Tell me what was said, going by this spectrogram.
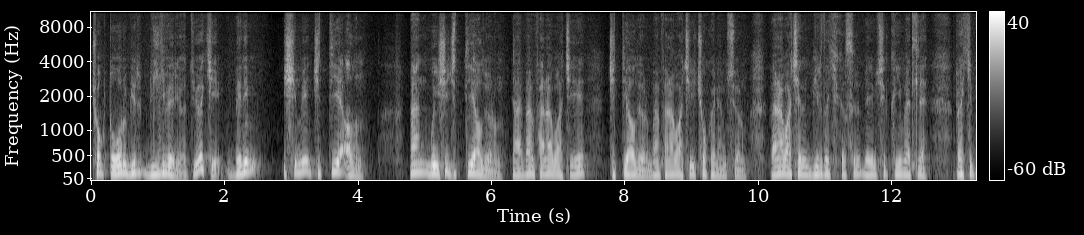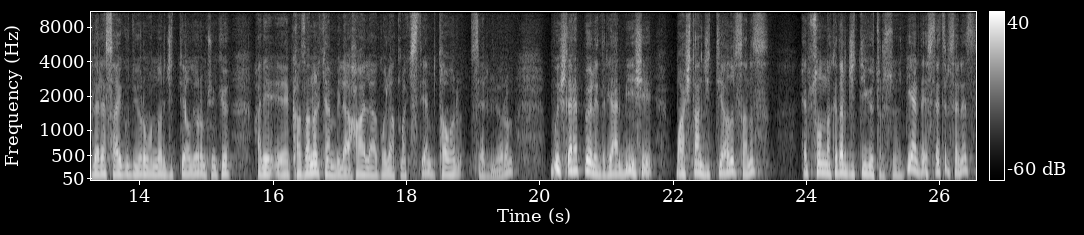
çok doğru bir bilgi veriyor. Diyor ki benim işimi ciddiye alın. Ben bu işi ciddiye alıyorum. Yani ben Fenerbahçe'yi ciddiye alıyorum. Ben Fenerbahçe'yi çok önemsiyorum. Fenerbahçe'nin bir dakikası benim için kıymetli. Rakiplere saygı duyuyorum, onları ciddiye alıyorum. Çünkü hani e, kazanırken bile hala gol atmak isteyen bir tavır sergiliyorum. Bu işler hep böyledir. Yani bir işi baştan ciddiye alırsanız hep sonuna kadar ciddi götürürsünüz. Bir yerde esnetirseniz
